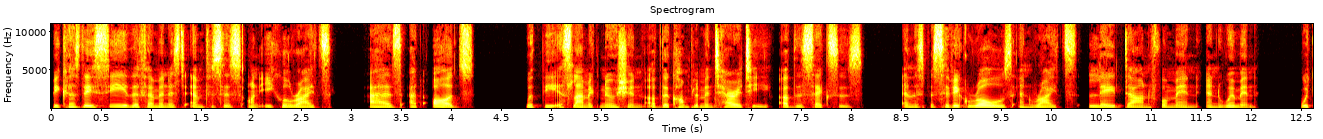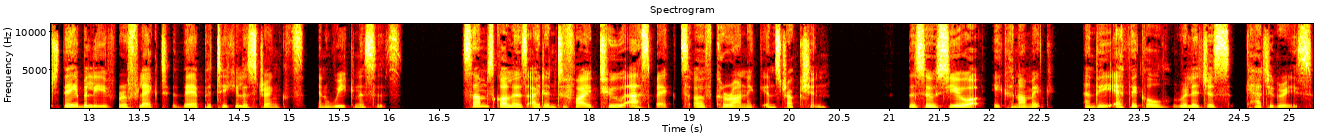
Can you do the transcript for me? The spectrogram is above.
because they see the feminist emphasis on equal rights as at odds with the Islamic notion of the complementarity of the sexes and the specific roles and rights laid down for men and women, which they believe reflect their particular strengths and weaknesses. Some scholars identify two aspects of Quranic instruction the socio-economic and the ethical religious categories.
